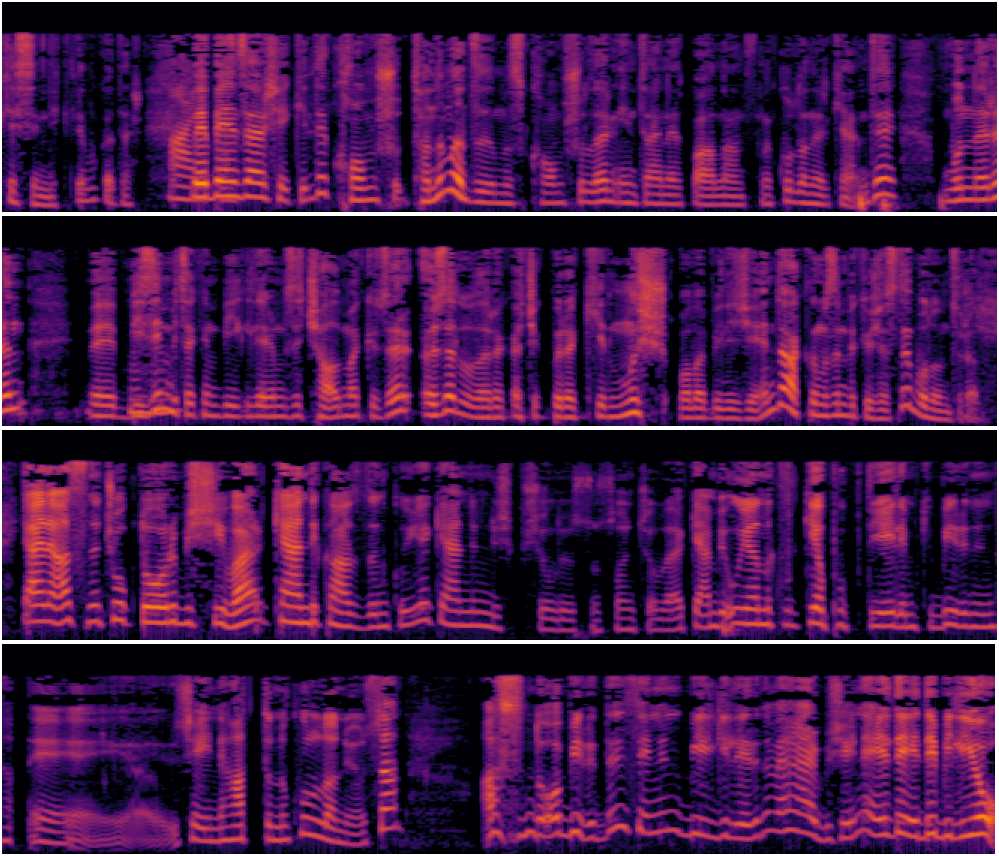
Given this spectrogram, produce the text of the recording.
Kesinlikle bu kadar. Harika. Ve benzer şekilde komşu tanımadığımız komşuların internet bağlantısını kullanırken de bunların e, bizim Hı-hı. bir takım bilgilerimizi çalmak üzere özel olarak açık bırakılmış olabileceğini de aklımızın bir köşesinde bulunduralım. Yani aslında çok doğru bir şey var. Kendi kazdığın kuyuya kendin düşmüş oluyorsun sonuç olarak. Yani bir uyanıklık yapıp diyelim ki birinin e, şeyini hattını kullanıyorsan aslında o biri de senin bilgilerini ve her bir şeyini elde edebiliyor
